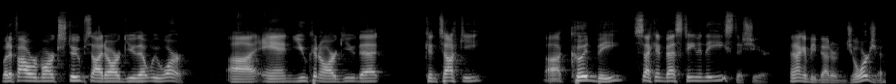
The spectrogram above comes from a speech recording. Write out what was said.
But if I were Mark Stoops, I'd argue that we were. Uh, and you can argue that Kentucky uh, could be second best team in the East this year. They're not going to be better than Georgia.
